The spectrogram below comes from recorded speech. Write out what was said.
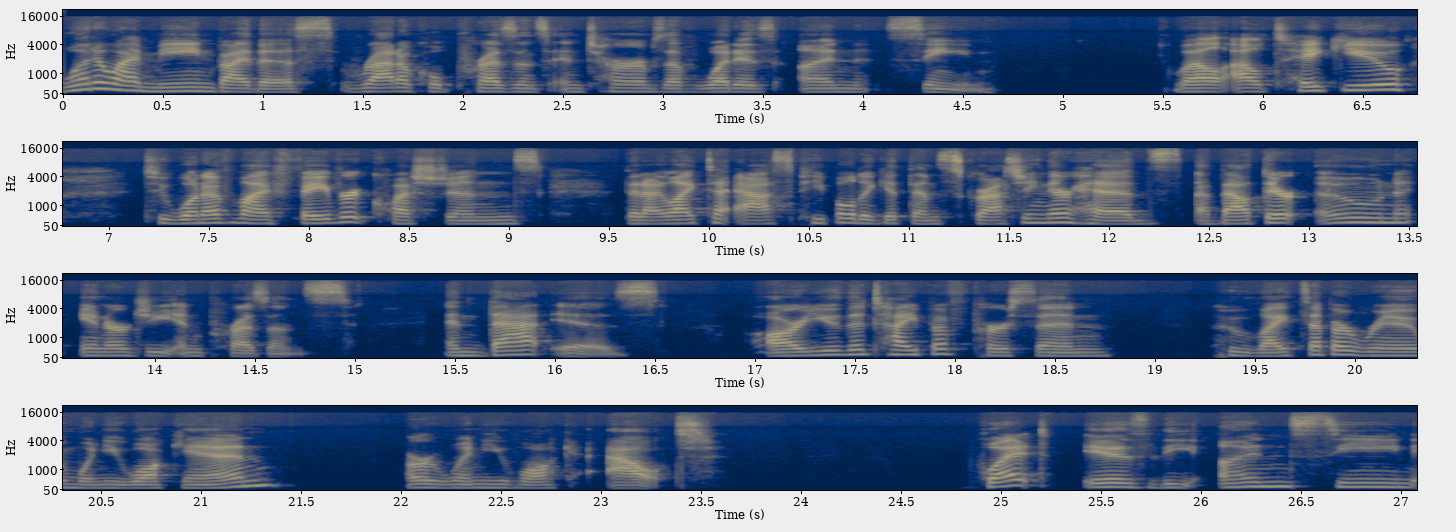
what do I mean by this radical presence in terms of what is unseen? Well, I'll take you to one of my favorite questions that I like to ask people to get them scratching their heads about their own energy and presence. And that is Are you the type of person who lights up a room when you walk in or when you walk out? What is the unseen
